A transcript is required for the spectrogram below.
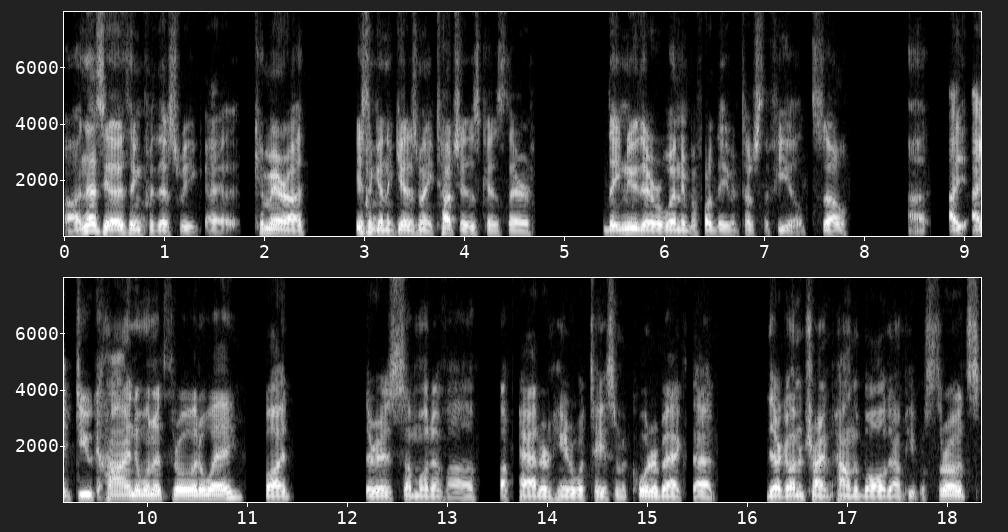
uh, and that's the other thing for this week. Uh, isn't going to get as many touches because they're they knew they were winning before they even touched the field. So uh, I I do kind of want to throw it away, but there is somewhat of a a pattern here with Taysom at quarterback that they're going to try and pound the ball down people's throats.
